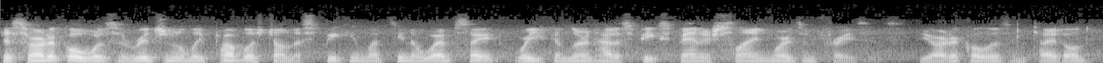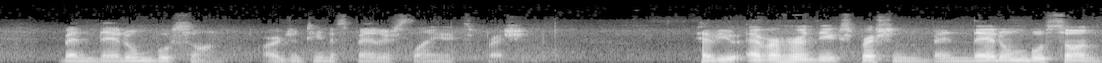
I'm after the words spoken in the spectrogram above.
This article was originally published on the Speaking Latino website, where you can learn how to speak Spanish slang words and phrases. The article is entitled Vender un buzón, Argentina Spanish slang expression. Have you ever heard the expression vender un buzón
